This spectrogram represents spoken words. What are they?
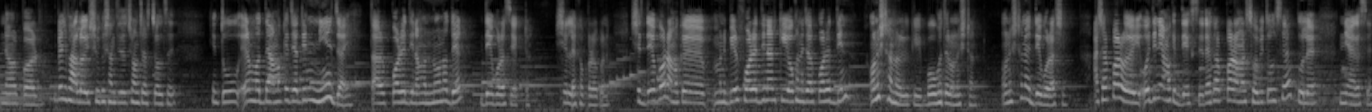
নেওয়ার পর বেশ ভালোই সুখে শান্তিতে সংসার চলছে। কিন্তু এর মধ্যে আমাকে যেদিন নিয়ে যায়, তার পরের দিন আমার ননদের দেবর আছে একটা, সে লেখাপড়া করে। সে দেবর আমাকে মানে বিয়ের পরের দিন আর কি, ওখানে যাওয়ার পরের দিন অনুষ্ঠান আর কি বউ ভাতের অনুষ্ঠান। অনুষ্ঠানে ওই দেবর আসে। আসার পর ওই ওই দিনই আমাকে দেখছে। দেখার পর আমার ছবি তুলছে, তুলে নিয়ে গেছে।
